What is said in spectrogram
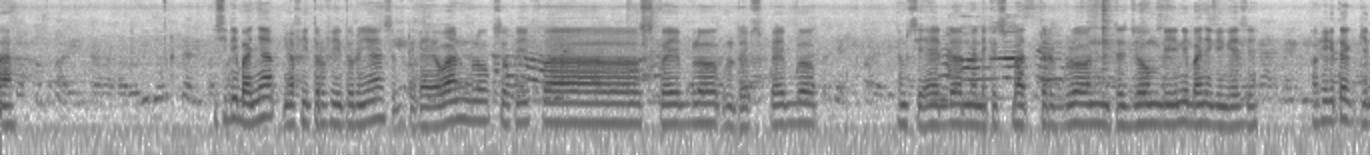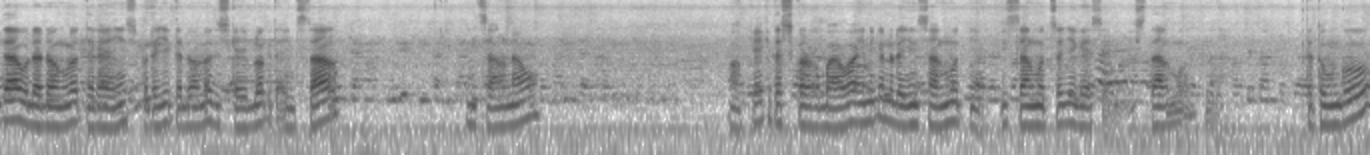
nah di sini banyak ya fitur-fiturnya seperti kayak one block survival skyblock ultimate skyblock MC addon mannequins battleground the zombie ini banyak ya guys ya. Oke kita kita udah download ya kayaknya. Seperti aja kita download di skyblock kita install. Install now. Oke kita scroll ke bawah. Ini kan udah install moodnya install mood saja guys ya. Install mood nah kita tunggu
